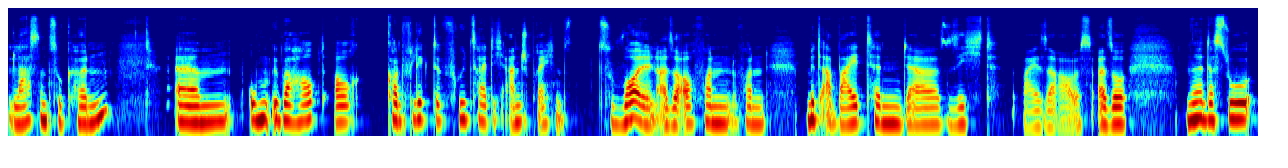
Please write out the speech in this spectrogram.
lassen zu können, ähm, um überhaupt auch Konflikte frühzeitig ansprechen zu wollen, also auch von, von mitarbeitender Sichtweise raus. Also, ne, dass du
